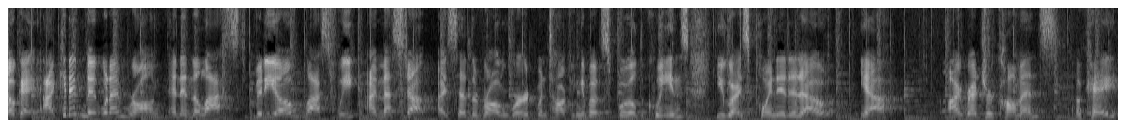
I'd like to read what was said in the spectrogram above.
Okay, I can admit when I'm wrong, and in the last video last week, I messed up. I said the wrong word when talking about spoiled queens. You guys pointed it out. Yeah, I read your comments, okay?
